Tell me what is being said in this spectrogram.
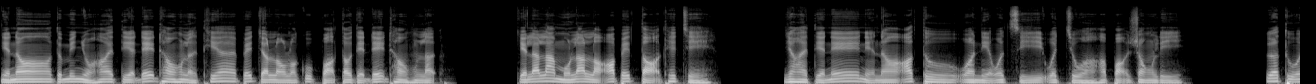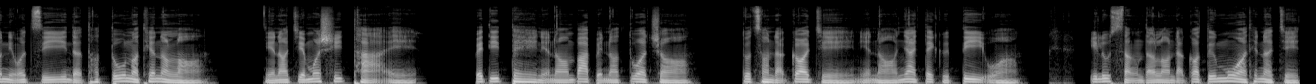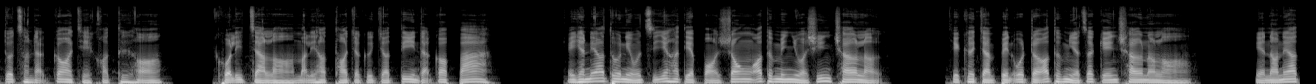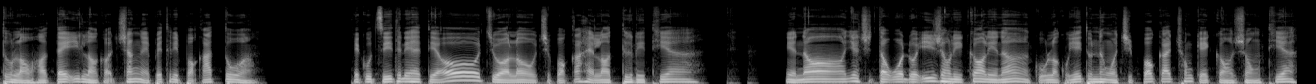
Nè nó tôi mới nhọ hai tiệt để thông là thiệt bé cho lò lò cú bỏ tàu để để thông là chỉ là làm muốn là lò bé tỏ thế chứ do hai tiệt nè nè nó ở tu và nè vật gì vật chùa, họ bỏ rong li ưa tu nè vật gì để thọ tu nó thiên nó lò. Nè nó chỉ muốn xí thả ấy bé tí tê nè nó, ba bé nó tua cho. Tua xong đã coi chế nè nó nhai tê cứ ti và ít lúc sẵn đã lòn đã có tứ mua, thế nào chế tuốt xong đã có chế khó thứ họ. Khổ lý trả lò mà lý họ thọ cho cứ cho tin đã có ba. Ấy cho nên ở niệm nè ở chỉ họ tiệp bỏ rong ở tu mình xin chờ lợ. Chỉ khi chẳng bên ô ở thu nhiều sẽ kiến chờ nó lò. Nhà nó nếu thu lò họ tê ít lò có trăng ngày biết thì bỏ cá tua. Chỉ cứ chỉ thế này tiệp, ô, chùa lò chỉ bỏ cá hay lò từ đi thia. Nhà nó, nhưng chỉ tàu ô đôi ít rồi đi co liền nó cũng lò cũng giấy tu năng chỉ bỏ cá trong cái cỏ rồng thia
